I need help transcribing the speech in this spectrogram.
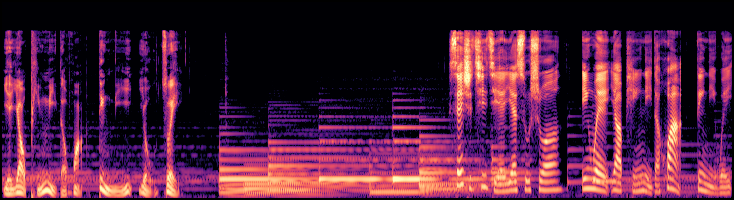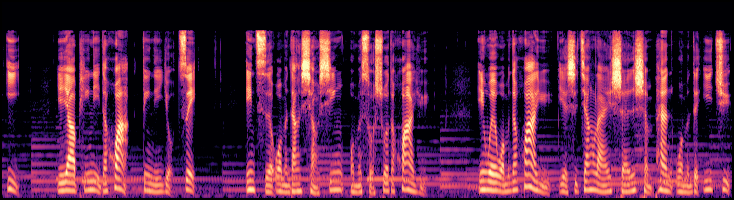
也要凭你的话定你有罪。三十七节，耶稣说：“因为要凭你的话定你为义，也要凭你的话定你有罪。因此，我们当小心我们所说的话语，因为我们的话语也是将来神审判我们的依据。”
